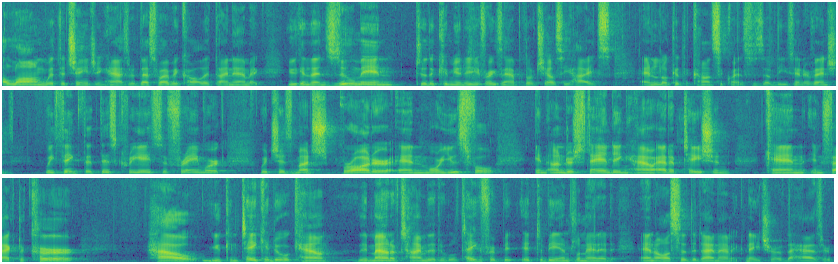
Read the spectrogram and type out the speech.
along with the changing hazard. That's why we call it dynamic. You can then zoom in to the community, for example, of Chelsea Heights and look at the consequences of these interventions. We think that this creates a framework which is much broader and more useful in understanding how adaptation can, in fact, occur, how you can take into account the amount of time that it will take for it to be implemented, and also the dynamic nature of the hazard.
